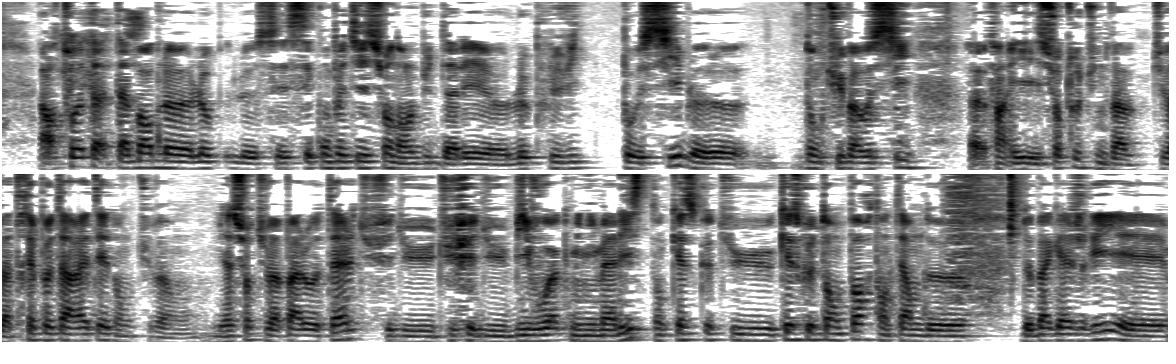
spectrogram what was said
Alors toi, tu abordes le, le, ces, ces, compétitions dans le but d'aller euh, le plus vite possible. Euh, donc tu vas aussi, euh, enfin et surtout tu ne vas, tu vas très peu t'arrêter. Donc tu vas, bien sûr, tu vas pas à l'hôtel. Tu fais du, tu fais du bivouac minimaliste. Donc qu'est-ce que tu, qu'est-ce que t'emportes en termes de, de bagagerie et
